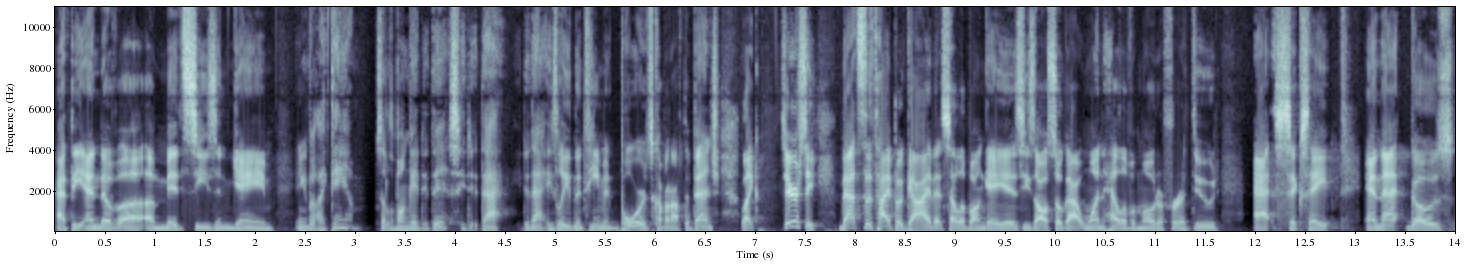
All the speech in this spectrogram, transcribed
at the end of a, a mid-season game, and you'll be like, "Damn, Selebangue did this. He did that. He did that. He's leading the team in boards coming off the bench." Like seriously, that's the type of guy that Selebangue is. He's also got one hell of a motor for a dude at six eight, and that goes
